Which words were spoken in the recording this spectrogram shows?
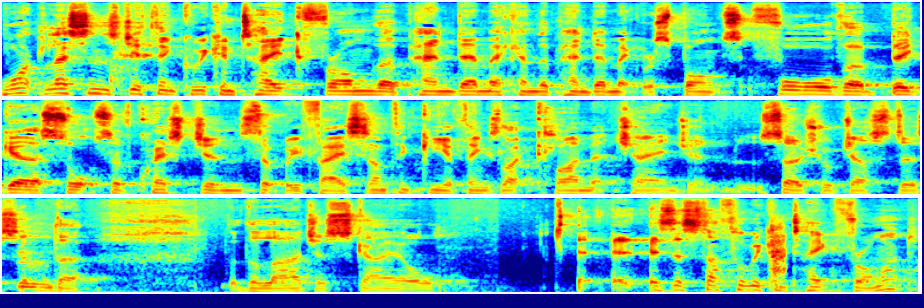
What lessons do you think we can take from the pandemic and the pandemic response for the bigger sorts of questions that we face? And I'm thinking of things like climate change and social justice at the at the larger scale. Is there stuff that we can take from it?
